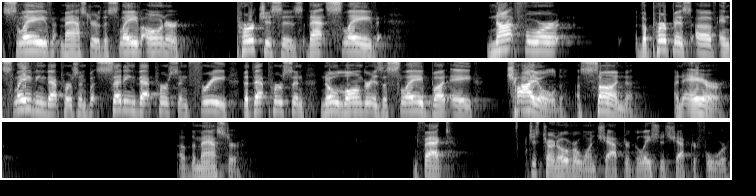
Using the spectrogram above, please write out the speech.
slave master, the slave owner, purchases that slave not for the purpose of enslaving that person, but setting that person free, that that person no longer is a slave, but a child, a son, an heir of the master. In fact, just turn over one chapter, Galatians chapter 4.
